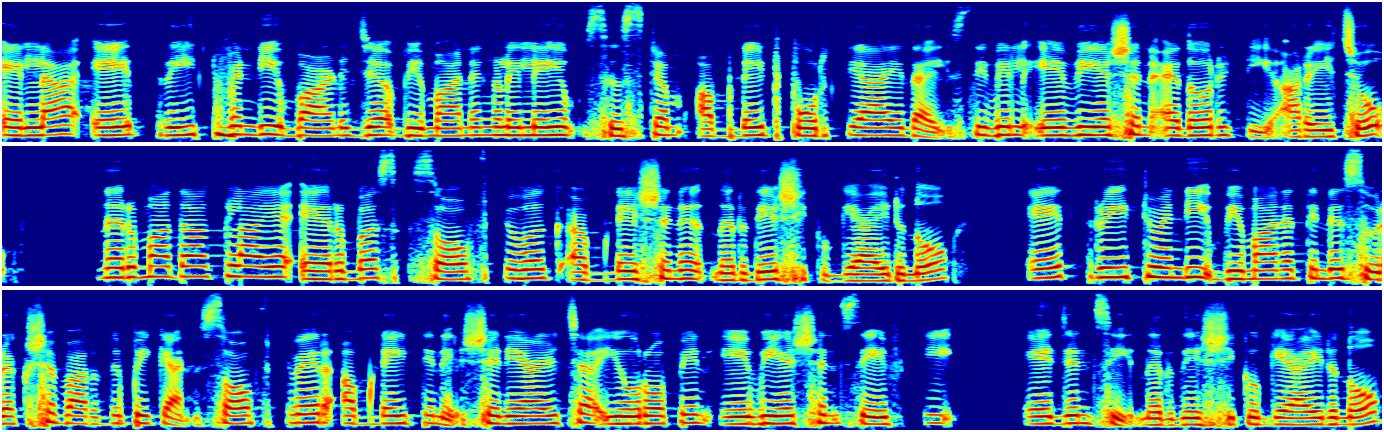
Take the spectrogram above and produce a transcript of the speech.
എല്ലാ എ ത്രീ ട്വന്റി വാണിജ്യ വിമാനങ്ങളിലെയും സിസ്റ്റം അപ്ഡേറ്റ് പൂർത്തിയായതായി സിവിൽ ഏവിയേഷൻ അതോറിറ്റി അറിയിച്ചു. നിർമ്മാതാക്കളായ എയർബസ് സോഫ്റ്റ്വെയർ അപ്ഡേഷന് നിർദ്ദേശിക്കുകയായിരുന്നു. എ ത്രീ ട്വന്റി വിമാനത്തിന്റെ സുരക്ഷ വർദ്ധിപ്പിക്കാൻ സോഫ്റ്റ്വെയർ അപ്ഡേറ്റിന് ശനിയാഴ്ച യൂറോപ്യൻ ഏവിയേഷൻ സേഫ്റ്റി ഏജൻസി നിർദ്ദേശിക്കുകയായിരുന്നു.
